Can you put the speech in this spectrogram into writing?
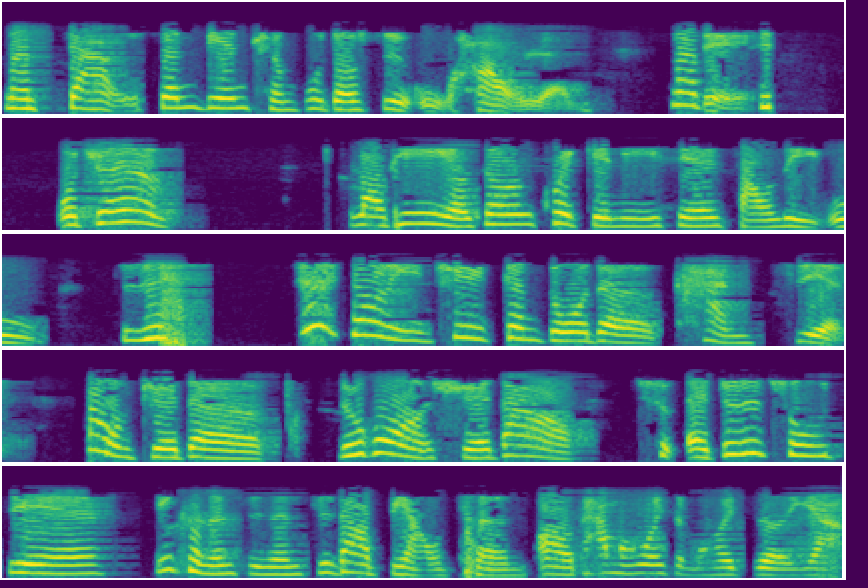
那家身边全部都是五号人，那其实我觉得老天爷有时候会给你一些小礼物，就是 让你去更多的看见。那我觉得，如果学到出呃就是出街，你可能只能知道表层哦，他们为什么会这样。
